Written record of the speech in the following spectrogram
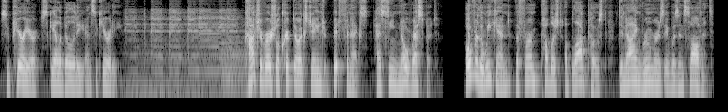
superior scalability and security. Controversial crypto exchange Bitfinex has seen no respite. Over the weekend, the firm published a blog post denying rumors it was insolvent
